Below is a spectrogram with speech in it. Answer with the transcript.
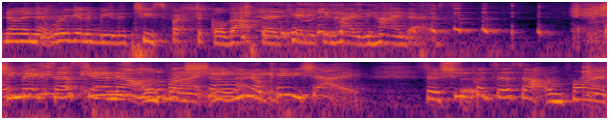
knowing that we're going to be the two spectacles out there. Katie can hide behind us. She Well, makes you know, us stand Katie's a out in little bit front. You- You know, shy. Katie's shy. So she So- puts us out in front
